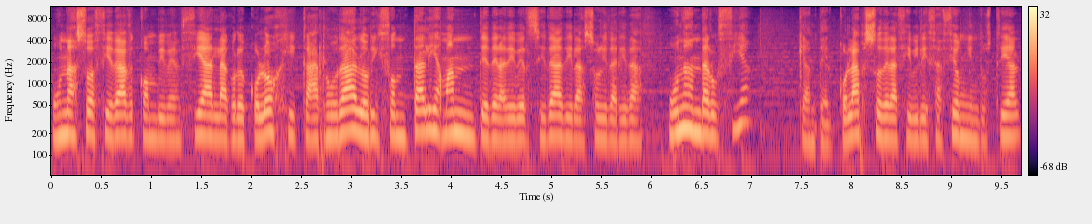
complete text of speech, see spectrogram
una sociedad convivencial, agroecológica, rural, horizontal y amante de la diversidad y la solidaridad. Una Andalucía que ante el colapso de la civilización industrial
